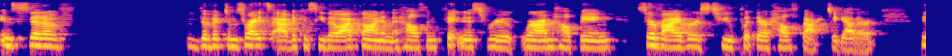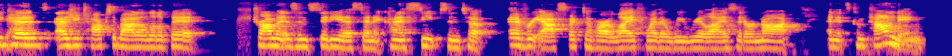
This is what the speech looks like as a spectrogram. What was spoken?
Instead of the victims' rights advocacy, though, I've gone in the health and fitness route where I'm helping survivors to put their health back together. Because yeah. as you talked about a little bit, trauma is insidious and it kind of seeps into every aspect of our life, whether we realize it or not and it's compounding.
